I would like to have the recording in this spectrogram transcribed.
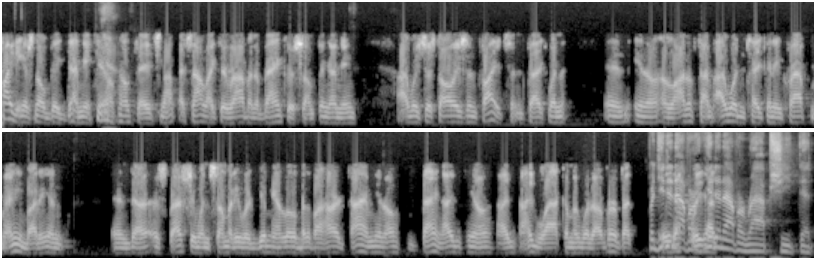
fighting is no big. I mean, you yeah. know, okay, it's not it's not like you're robbing a bank or something. I mean, I was just always in fights. In fact, when and you know, a lot of time I wouldn't take any crap from anybody, and and uh, especially when somebody would give me a little bit of a hard time, you know, bang, I'd you know I'd, I'd whack them and whatever. But but you didn't got, have a you got, didn't have a rap sheet that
